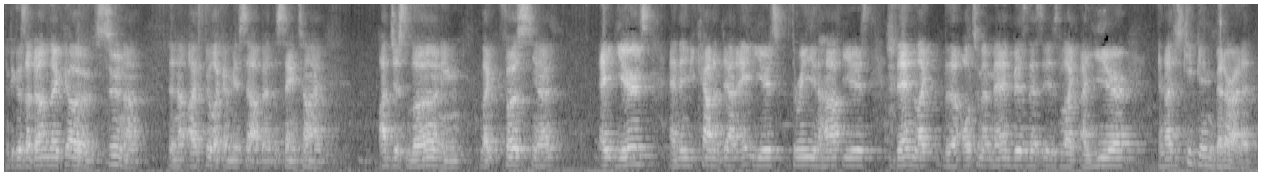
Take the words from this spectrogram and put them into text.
And because I don't let go sooner, then I feel like I miss out. But at the same time, I'm just learning. Like first, you know, eight years, and then you count it down eight years, three and a half years. Then like the ultimate man business is like a year, and I just keep getting better at it.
